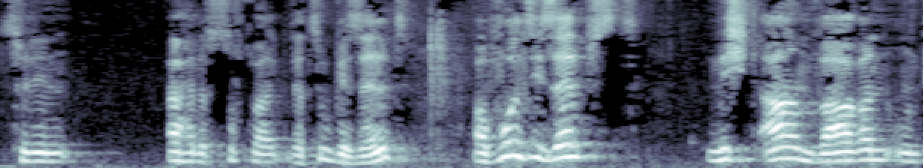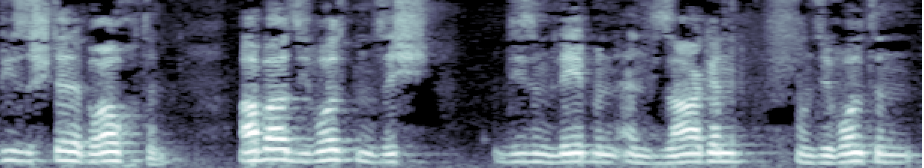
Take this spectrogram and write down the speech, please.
zu den Ahl al-Sufa dazu gesellt, obwohl sie selbst nicht arm waren und diese Stelle brauchten. Aber sie wollten sich diesem Leben entsagen und sie wollten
